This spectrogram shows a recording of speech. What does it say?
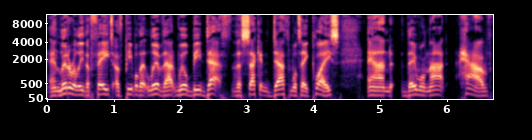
And literally, the fate of people that live that will be death. The second death will take place, and they will not have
